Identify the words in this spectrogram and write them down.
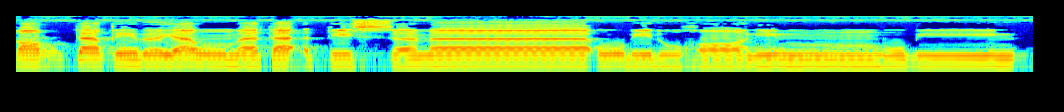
فَارْتَقِبْ يَوْمَ تَأْتِي السَّمَاءُ بِدُخَانٍ مُّبِينٍ.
